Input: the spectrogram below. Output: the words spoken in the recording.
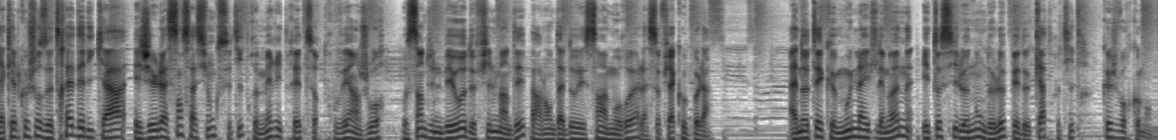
y a quelque chose de très délicat et j'ai eu la sensation que ce titre mériterait de se retrouver un jour au sein d'une BO de film indé parlant d'adolescents amoureux à la Sofia Coppola. A noter que Moonlight Lemon est aussi le nom de l'EP de 4 titres que je vous recommande.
